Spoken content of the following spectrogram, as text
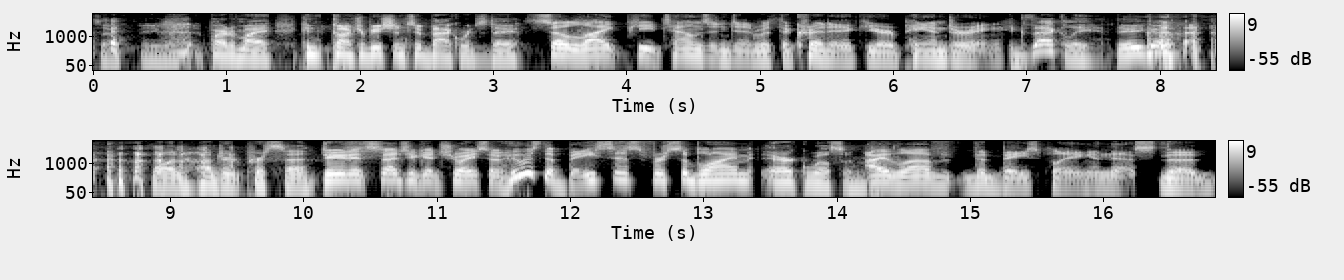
so anyway, part of my con- contribution to Backwards Day. So like Pete Townshend did with the critic, you're pandering. Exactly. There you go. One hundred percent, dude. It's such a good choice. So who is the bassist for Sublime? Eric Wilson. I love the bass playing in this. The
